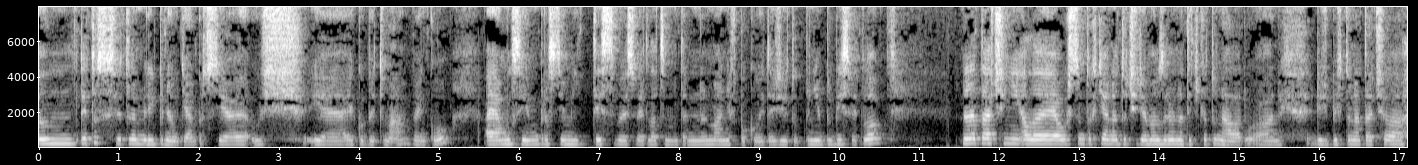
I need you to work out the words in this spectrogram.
um, teď to se světlem líp neudělám, prostě už je jako by tma venku a já musím prostě mít ty svoje světla, co mám tady normálně v pokoji, takže je to úplně blbý světlo na natáčení, ale já už jsem to chtěla natočit, já mám zrovna teďka tu náladu a nech, když bych to natáčela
